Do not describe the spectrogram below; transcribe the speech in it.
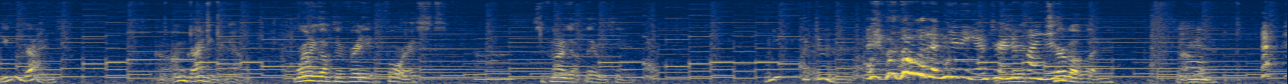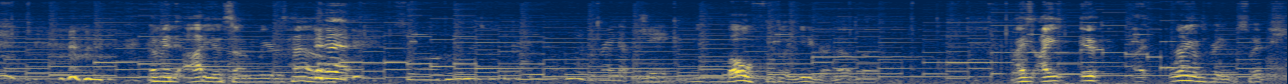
You can grind. Oh, I'm grinding right now. We're gonna go up to Viridian Forest. Um, So if you wanna go up there, we can. What are you quit doing that? I don't know what I'm hitting. I'm trying Your to find this. turbo button. That's what you're Oh. I mean, the audio sound weird as hell. so who am I supposed to grind up? I'm gonna grind up Jake. Both I, I, if, I we're gonna go to Viridian Switch.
